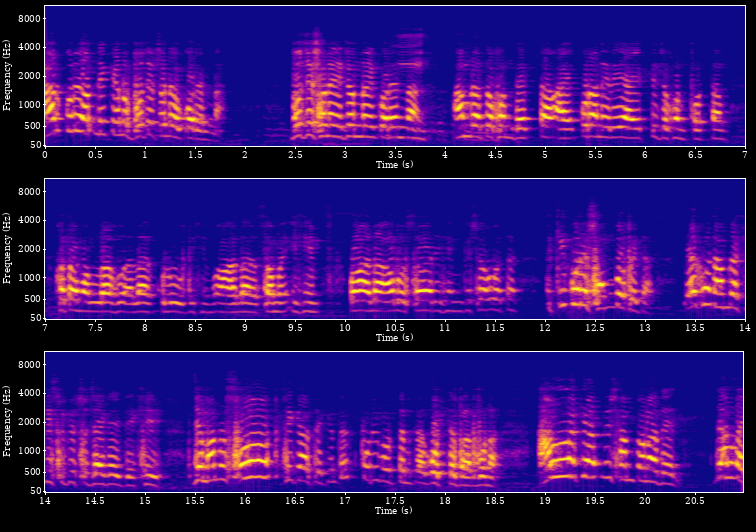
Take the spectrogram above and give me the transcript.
তারপরে আপনি কেন বোঝে শুনেও করেন এজন্যই করেন না। আমরা তখন দেখতাম, আয়, কোরআনের এই আয়াতটি যখন পড়তাম খতাম আল্লাহ আলা কুলুবিহিম আলা সামাইহিম ওয়া আলা আবসারিহিম গিশাওয়াতান। তো কি করে সম্ভব এটা? এখন আমরা কিছু কিছু জায়গায় দেখি যে মানুষ সব ঠিক আছে, কিন্তু পরিবর্তন করতে পারব না। আল্লাহকে আপনি সান্ত্বনা দেন যে আল্লাহ,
